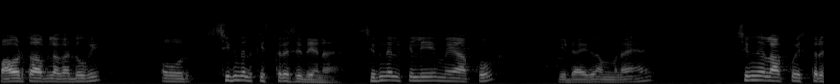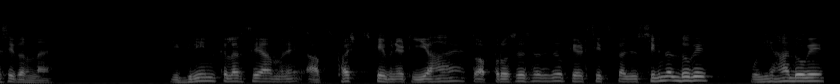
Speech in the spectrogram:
पावर तो आप लगा दोगे, और सिग्नल किस तरह से देना है? सिग्नल के लिए मैं आपको ये डायग्राम बनाया है। सिग्नल आपको इस तरह से करना है। ये ग्रीन कलर से आपने आप फ़र्स्ट कैबिनेट यहाँ है तो आप प्रोसेसर जो केट सिक्स का जो सिग्नल दोगे, वो यहाँ दोगे,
